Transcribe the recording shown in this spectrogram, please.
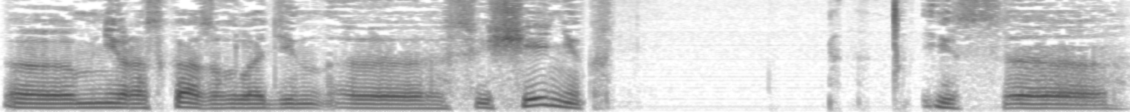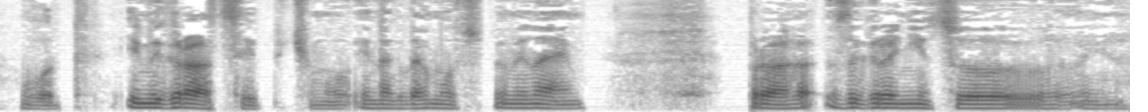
Э, мне рассказывал один э, священник из э, вот, эмиграции, почему иногда мы вспоминаем про заграницу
